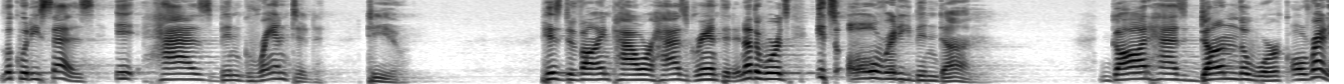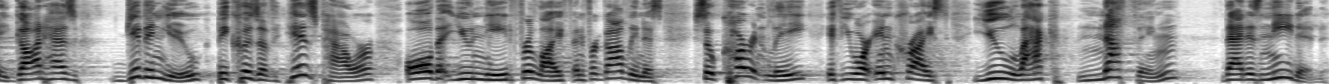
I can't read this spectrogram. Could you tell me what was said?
look what he says it has been granted to you. His divine power has granted. In other words, it's already been done. God has done the work already. God has given you, because of His power, all that you need for life and for godliness. So currently, if you are in Christ, you lack nothing that is needed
